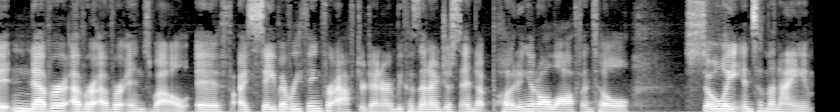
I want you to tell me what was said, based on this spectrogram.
It never, ever, ever ends well if I save everything for after dinner because then I just end up putting it all off until so late into the night.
